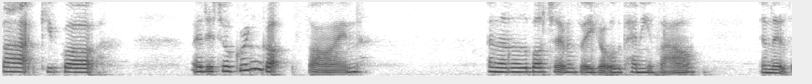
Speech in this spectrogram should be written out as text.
back you've got a little Gringotts sign. And then on the bottom is where you got all the pennies out and there's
